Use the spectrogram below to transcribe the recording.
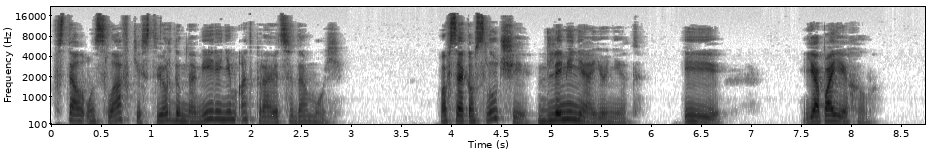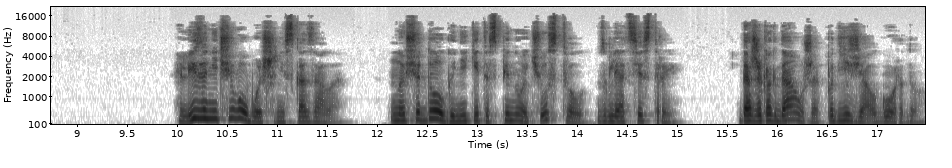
Встал он с лавки с твердым намерением отправиться домой. Во всяком случае, для меня ее нет. И я поехал. Лиза ничего больше не сказала. Но еще долго Никита спиной чувствовал взгляд сестры. Даже когда уже подъезжал к городу.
